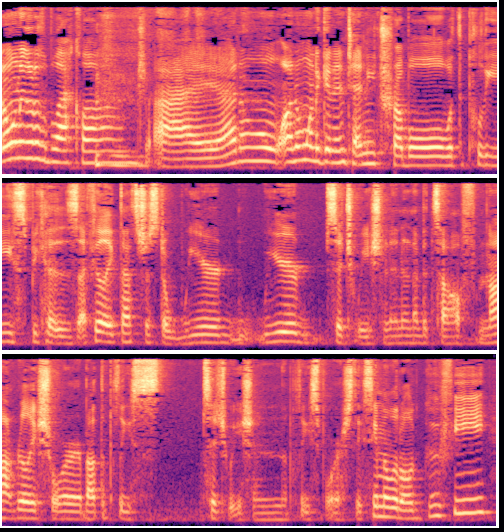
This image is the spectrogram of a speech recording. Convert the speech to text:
don't want to go to the Black Lodge. I I don't I don't want to get into any trouble with the police because I feel like that's just a weird weird situation in and of itself. I'm not really sure about the police situation, the police force. They seem a little goofy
